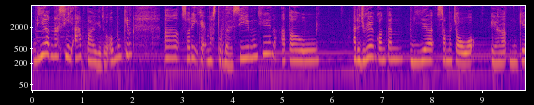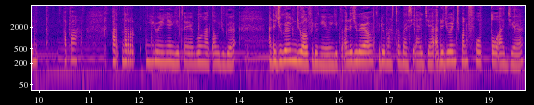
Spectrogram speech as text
Dia ngasih apa gitu? Oh mungkin uh, sorry kayak masturbasi mungkin? Atau ada juga yang konten dia sama cowok? Ya mungkin apa partner ngewenya gitu ya. Gue nggak tahu juga. Ada juga yang jual video ngewe gitu. Ada juga yang video masturbasi aja. Ada juga yang cuma foto aja.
